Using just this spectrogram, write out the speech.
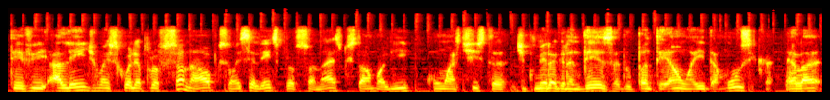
teve, além de uma escolha profissional, porque são excelentes profissionais, porque estavam ali com um artista de primeira grandeza do panteão aí da música, ela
